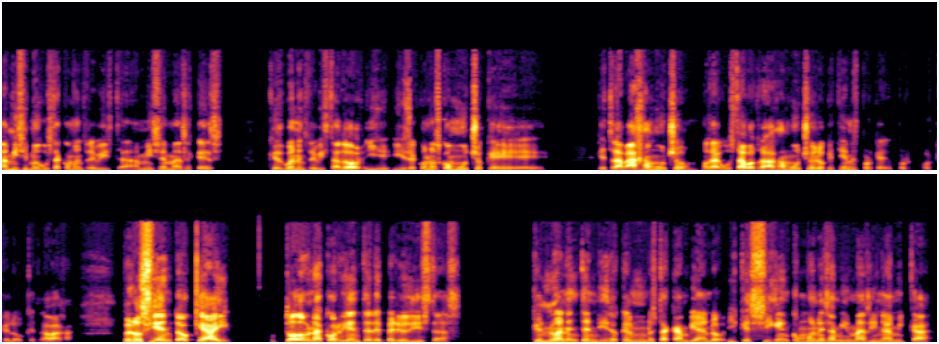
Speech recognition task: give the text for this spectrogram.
a mí sí me gusta como entrevista. A mí se me hace que es, que es buen entrevistador y, reconozco mucho que, que, trabaja mucho. O sea, Gustavo trabaja mucho y lo que tiene es porque, porque lo que trabaja. Pero siento que hay toda una corriente de periodistas que no han entendido que el mundo está cambiando y que siguen como en esa misma dinámica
